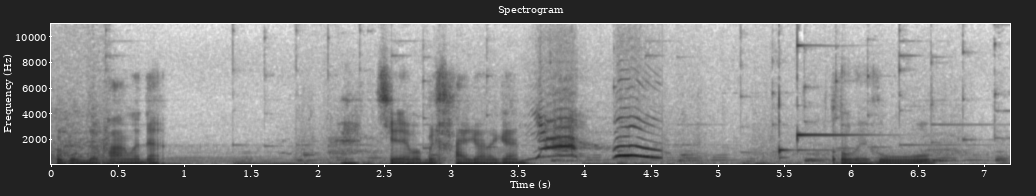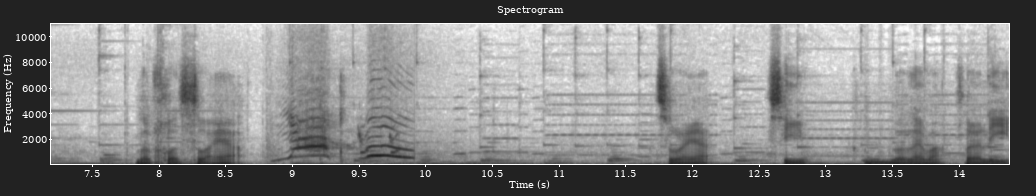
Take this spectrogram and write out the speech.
รถผมจะพังแล้วเนี่ยโอเคให้ผมไปขายก่อนแล้วกัน โอ้ยหูรถโคตรสวยอะสวยอะสีรถอะไรวะเฟอร์รี่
